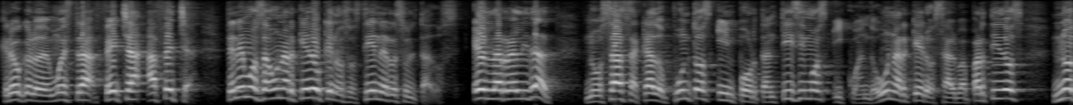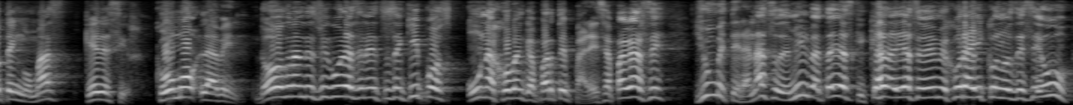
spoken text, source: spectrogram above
Creo que lo demuestra fecha a fecha. Tenemos a un arquero que nos sostiene resultados. Es la realidad. Nos ha sacado puntos importantísimos y cuando un arquero salva partidos, no tengo más que decir. ¿Cómo la ven? Dos grandes figuras en estos equipos. Una joven que aparte parece apagarse y un veteranazo de mil batallas que cada día se ve mejor ahí con los de CU.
